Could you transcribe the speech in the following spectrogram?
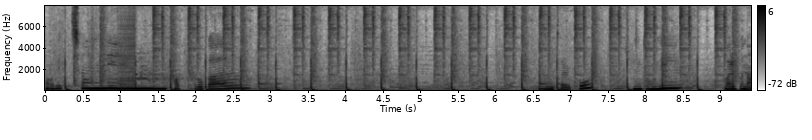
호리청님 버프가 눈 돌고 중동님 멀구나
